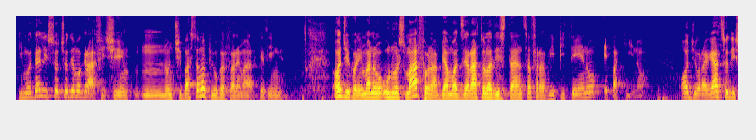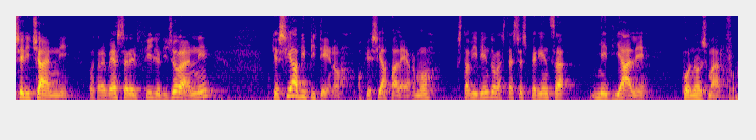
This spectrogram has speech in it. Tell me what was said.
I modelli sociodemografici mh, mm, non ci bastano più per fare marketing. Oggi con in mano uno smartphone abbiamo azzerato la distanza fra Vipiteno e Pachino. Oggi un ragazzo di 16 anni potrebbe essere il figlio di Giovanni che sia a Vipiteno o che sia a Palermo sta vivendo la stessa esperienza mediale con uno smartphone.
